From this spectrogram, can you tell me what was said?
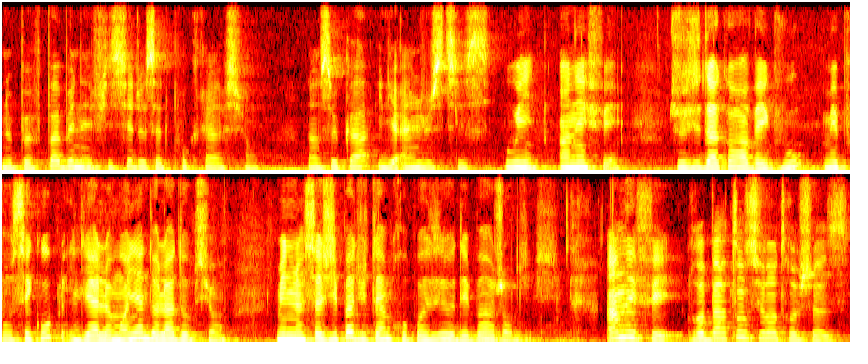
ne peuvent pas bénéficier de cette procréation? Dans ce cas, il y a injustice. Oui, en effet, je suis d'accord avec vous, mais pour ces couples, il y a le moyen de l'adoption. Mais il ne s'agit pas du thème proposé au débat aujourd'hui. En effet, repartons sur autre chose.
